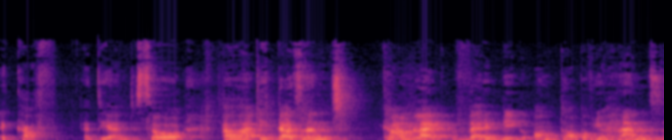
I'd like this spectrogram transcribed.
a cuff at the end. So uh, it doesn't come like very big on top of your hands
